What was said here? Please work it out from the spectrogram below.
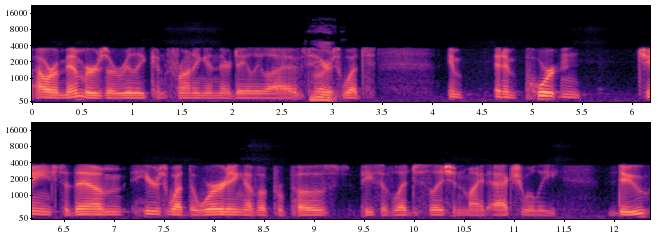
our members are really confronting in their daily lives. Right. Here's what's Im- an important change to them. Here's what the wording of a proposed piece of legislation might actually do."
